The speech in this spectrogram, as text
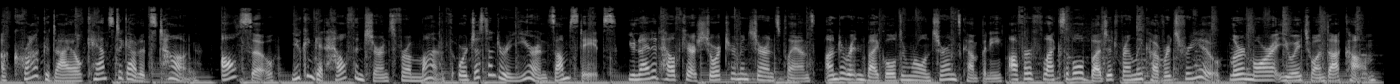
a crocodile can't stick out its tongue. Also, you can get health insurance for a month or just under a year in some states. United Healthcare short term insurance plans, underwritten by Golden Rule Insurance Company, offer flexible, budget friendly coverage for you. Learn more at uh1.com.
